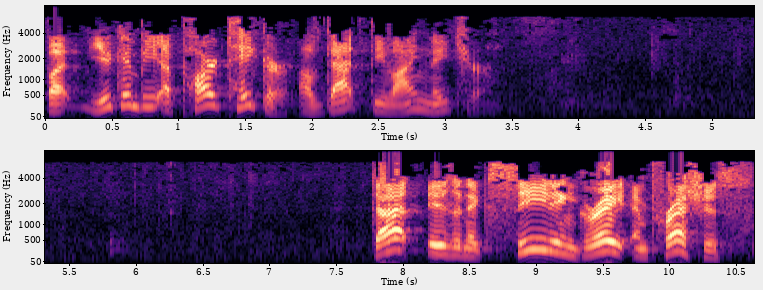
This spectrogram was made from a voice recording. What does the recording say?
But you can be a partaker of that divine nature. That is an exceeding great and precious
